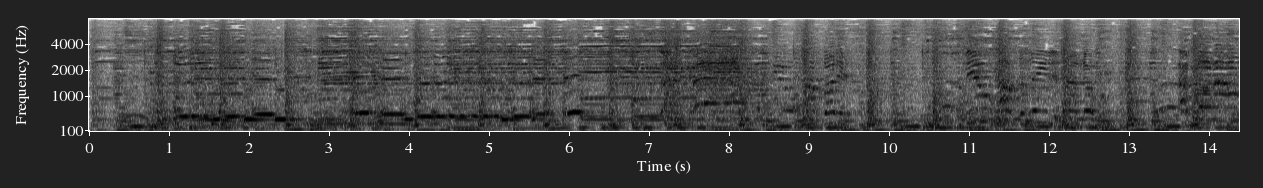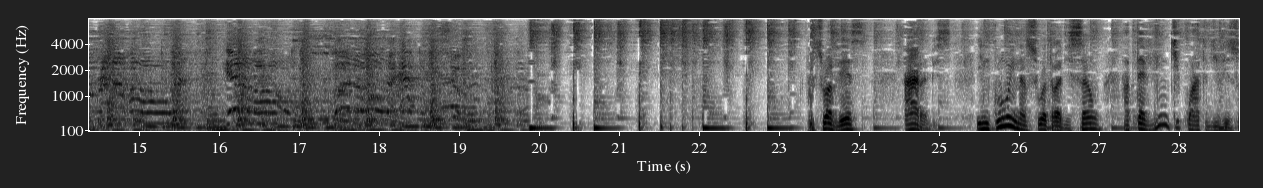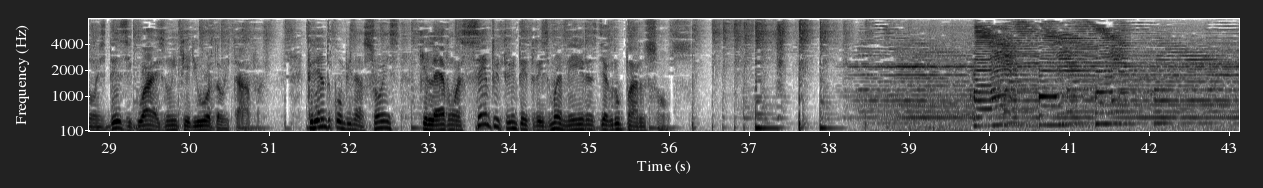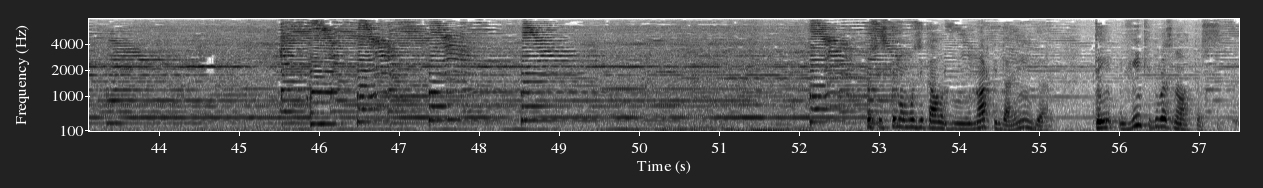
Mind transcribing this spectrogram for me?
Sua vez, árabes incluem na sua tradição até 24 divisões desiguais no interior da oitava, criando combinações que levam a 133 maneiras de agrupar os sons. O sistema musical do norte da Índia tem 22 notas.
